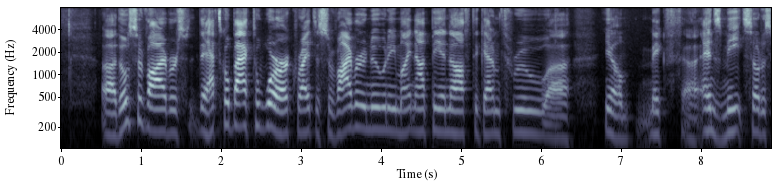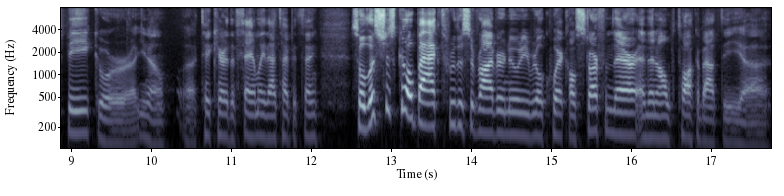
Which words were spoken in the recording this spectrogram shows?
uh, those survivors, they have to go back to work, right? The survivor annuity might not be enough to get them through, uh, you know, make uh, ends meet, so to speak, or, uh, you know, uh, take care of the family, that type of thing. So let's just go back through the survivor annuity real quick. I'll start from there and then I'll talk about the uh,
